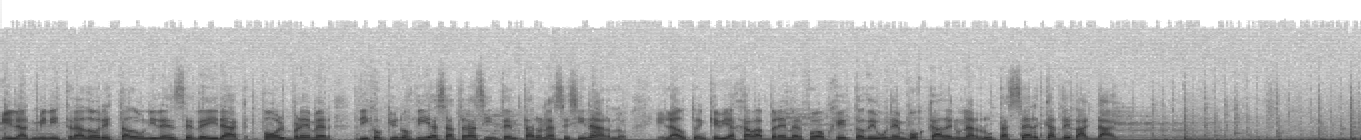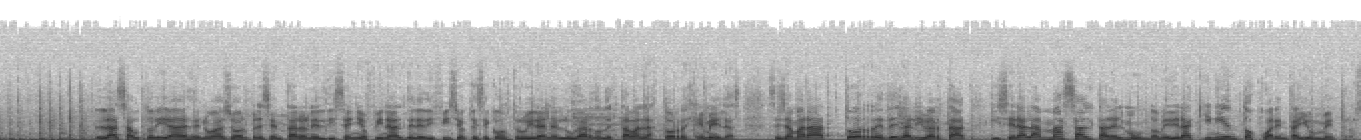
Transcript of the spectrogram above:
El administrador estadounidense de Irak, Paul Bremer, dijo que unos días atrás intentaron asesinarlo. El auto en que viajaba Bremer fue objeto de una emboscada en una ruta cerca de Bagdad. Las autoridades de Nueva York presentaron el diseño final del edificio que se construirá en el lugar donde estaban las Torres Gemelas. Se llamará Torre de la Libertad y será la más alta del mundo. Medirá 541 metros.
